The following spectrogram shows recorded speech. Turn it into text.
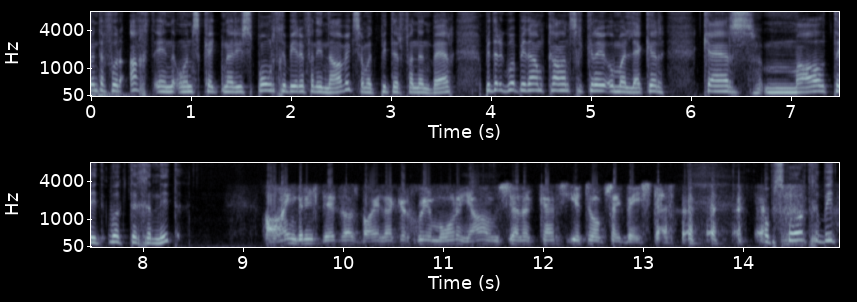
20 voor 8 en ons kyk na die sportgebeure van die naweek saam met Pieter van den Berg. Pieter, ek hoop jy het 'n kans gekry om 'n lekker Kersmaaltyd ook te geniet. Ah, Hendrik, dit was baie lekker. Goeiemôre. Ja, hoe sê hulle Kersete op sy beste? op sportgebied,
